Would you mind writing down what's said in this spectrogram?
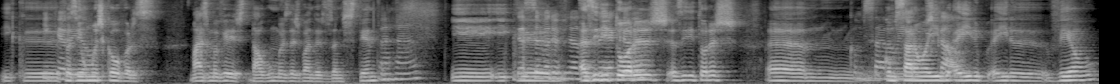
e que, E que fazia ele. umas covers, mais uma vez, de algumas das bandas dos anos 70 Aham. e, e que as editoras, as editoras ahm, Começaram começaram, a a ir ir, buscá-lo. a ir, a ir vê-lo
